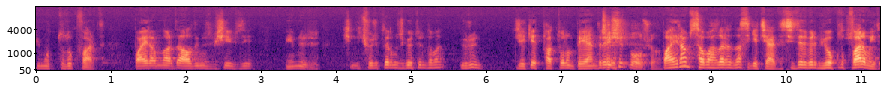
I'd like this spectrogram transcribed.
Bir mutluluk vardı. Bayramlarda aldığımız bir şey bizi memnun ediyor. Şimdi çocuklarımızı götürdüğün zaman ürün, ceket, pantolon beğendirerek Çeşit bol şu an. bayram sabahları nasıl geçerdi? Sizde de böyle bir yokluk var mıydı?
